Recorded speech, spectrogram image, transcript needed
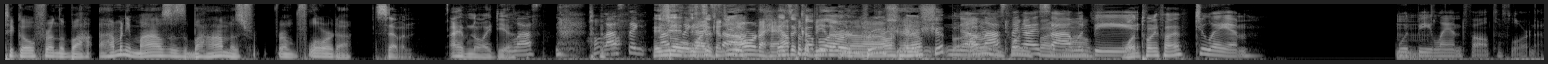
to go from the bah- How many miles is the Bahamas fr- from Florida? seven. I have no idea. Last last thing. It's last a- thing it's I a saw. few- Hour and a half It's a be couple there, hour an cruise hour and a ship- No, last thing I 125 saw would be 125? 2 a.m. would Hmm. be landfall to Florida.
